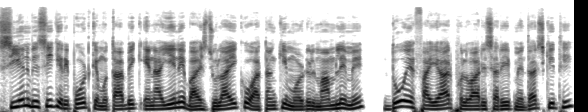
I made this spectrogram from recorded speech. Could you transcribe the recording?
सीएनबीसी की रिपोर्ट के मुताबिक एनआईए ने 22 जुलाई को आतंकी मॉड्यूल मामले में दो एफआईआर फुलवारी शरीफ में दर्ज की थी।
